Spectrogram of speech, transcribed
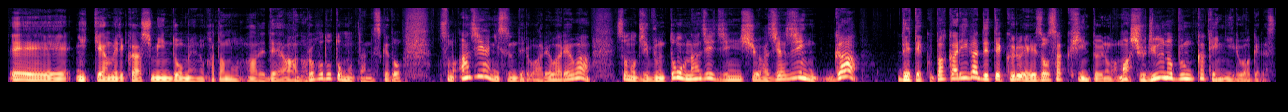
えー、日系アメリカ市民同盟の方のあれでああなるほどと思ったんですけどそのアジアに住んでる我々はその自分と同じ人種アジア人が出てくばかりが出てくる映像作品というのが、まあ、主流の文化圏にいるわけです。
